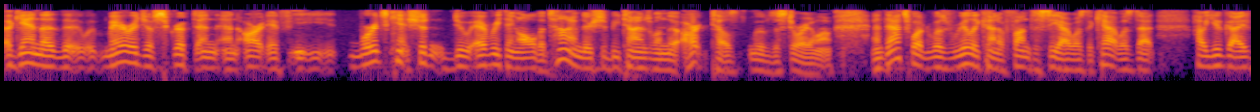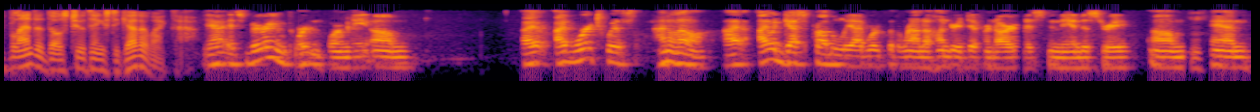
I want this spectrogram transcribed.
again the, the marriage of script and and art if you, words can't shouldn't do everything all the time there should be times when the art tells moves the story along and that's what was really kind of fun to see I was the cat was that how you guys blended those two things together like that yeah it's very important for me. Um, I, I've worked with, I don't know, I, I would guess probably I've worked with around a hundred different artists in the industry. Um, mm-hmm. and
